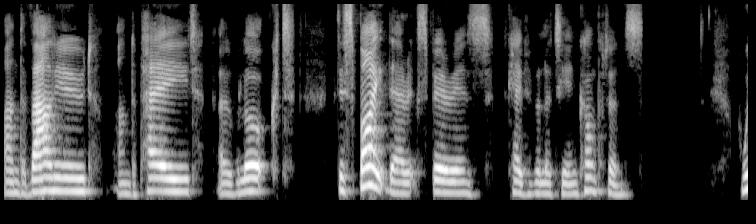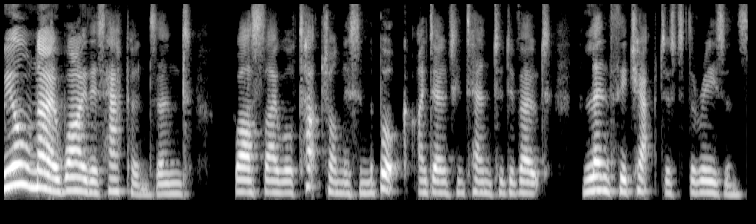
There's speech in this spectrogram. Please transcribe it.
undervalued, underpaid, overlooked, despite their experience, capability, and competence. We all know why this happens, and Whilst I will touch on this in the book, I don't intend to devote lengthy chapters to the reasons.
